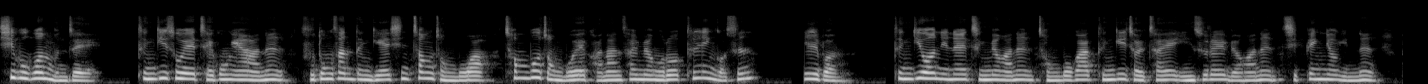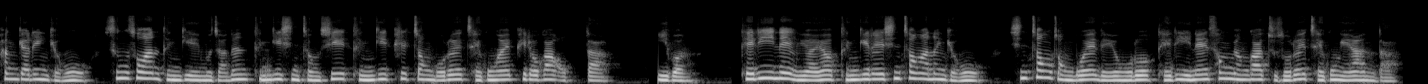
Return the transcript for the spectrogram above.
15번 문제. 등기소에 제공해야 하는 부동산 등기의 신청 정보와 첨부 정보에 관한 설명으로 틀린 것은 1번. 등기원인을 증명하는 정보가 등기 절차의 인수를 명하는 집행력 있는 판결인 경우 승소한 등기 의무자는 등기 신청 시 등기 필정보를 제공할 필요가 없다. 2번. 대리인에 의하여 등기를 신청하는 경우 신청 정보의 내용으로 대리인의 성명과 주소를 제공해야 한다.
